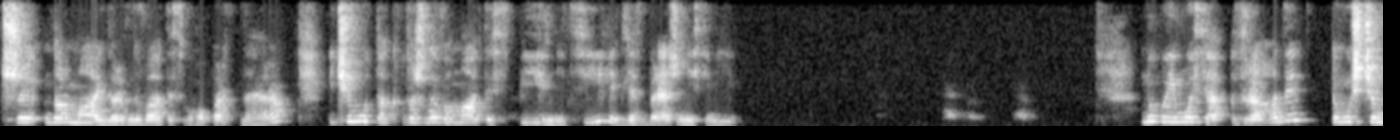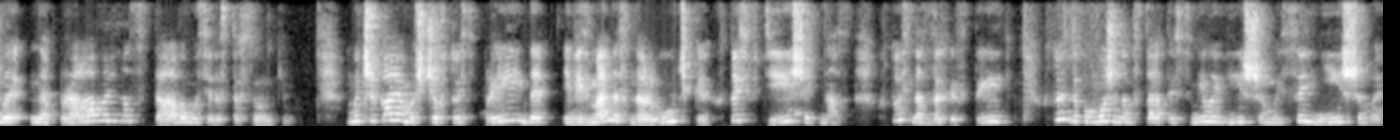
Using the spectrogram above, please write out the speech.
чи нормально ревнувати свого партнера і чому так важливо мати спільні цілі для збереження сім'ї. Ми боїмося зради, тому що ми неправильно ставимося до стосунків. Ми чекаємо, що хтось прийде і візьме нас на ручки, хтось втішить нас, хтось нас захистить, хтось допоможе нам стати сміливішими, сильнішими.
